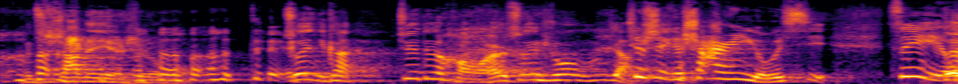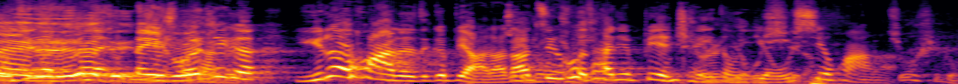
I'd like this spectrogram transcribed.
杀人也是恶魔。对所以你看这对好玩。所以说我们讲这是一个杀人游戏。所以我觉得美国这个娱乐化的这个表达，到最后它就变成一种游戏化了。就是一种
